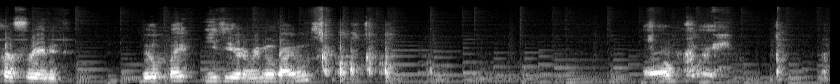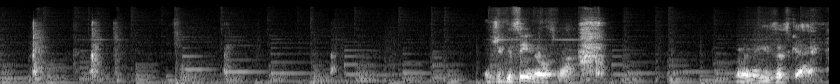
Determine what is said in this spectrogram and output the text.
perforated build plate easier to remove items? Oh boy. As you can see, no it's not. We're gonna use this guy.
